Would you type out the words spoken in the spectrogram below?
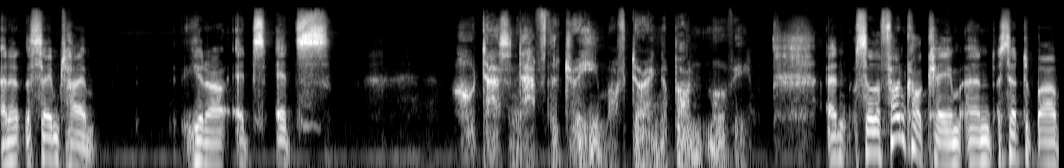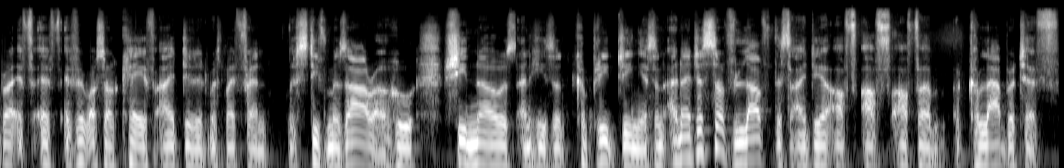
And at the same time, you know, it's it's who doesn't have the dream of doing a Bond movie? And so the phone call came, and I said to Barbara if, if, if it was okay if I did it with my friend Steve Mazzaro, who she knows, and he's a complete genius. And, and I just sort of love this idea of, of, of a, a collaborative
